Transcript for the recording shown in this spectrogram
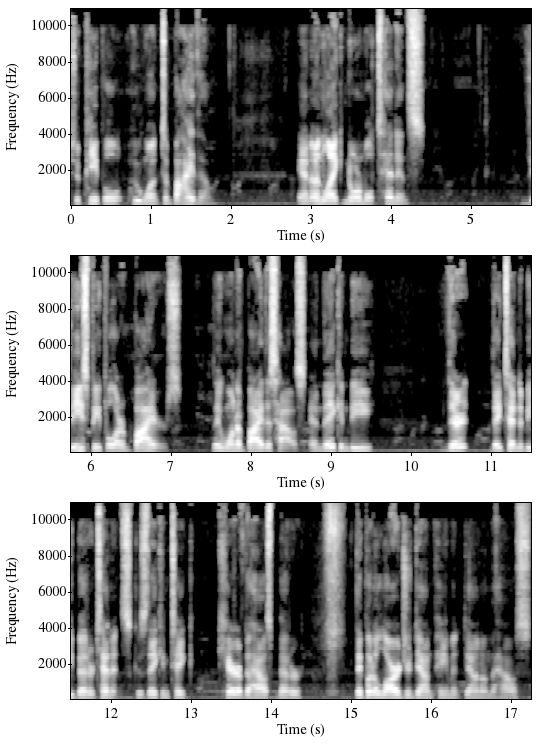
to people who want to buy them and unlike normal tenants, these people are buyers. They want to buy this house and they can be they they tend to be better tenants because they can take care of the house better. They put a larger down payment down on the house.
